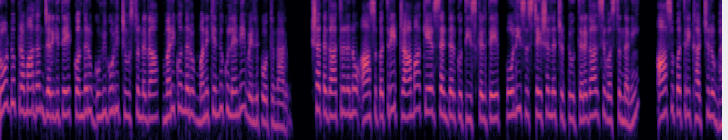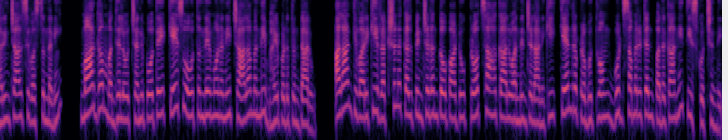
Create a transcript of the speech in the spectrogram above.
రోడ్డు ప్రమాదం జరిగితే కొందరు గుమిగూడి చూస్తుండగా మరికొందరు మనకెందుకులేని వెళ్ళిపోతున్నారు క్షతగాత్రులను ఆసుపత్రి ట్రామా కేర్ సెంటర్కు తీసుకెళ్తే పోలీసు స్టేషన్ల చుట్టూ తిరగాల్సి వస్తుందని ఆసుపత్రి ఖర్చులు భరించాల్సి వస్తుందని మార్గం మధ్యలో చనిపోతే కేసు అవుతుందేమోనని చాలామంది భయపడుతుంటారు. అలాంటి వారికి రక్షణ కల్పించడంతో పాటు ప్రోత్సాహకాలు అందించడానికి కేంద్ర ప్రభుత్వం గుడ్ సమరిటన్ పథకాన్ని తీసుకొచ్చింది.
